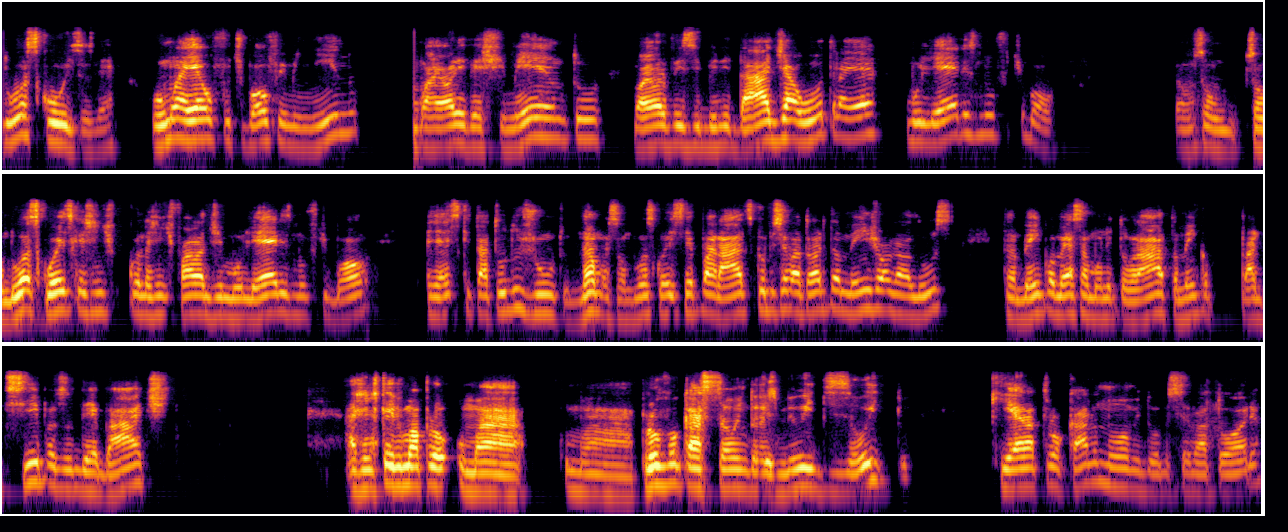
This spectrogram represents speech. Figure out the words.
duas coisas, né? Uma é o futebol feminino, maior investimento, maior visibilidade, a outra é mulheres no futebol. Então, são, são duas coisas que a gente, quando a gente fala de mulheres no futebol, parece que está tudo junto. Não, mas são duas coisas separadas que o observatório também joga a luz, também começa a monitorar, também participa do debate. A gente teve uma, uma, uma provocação em 2018 que era trocar o nome do observatório,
